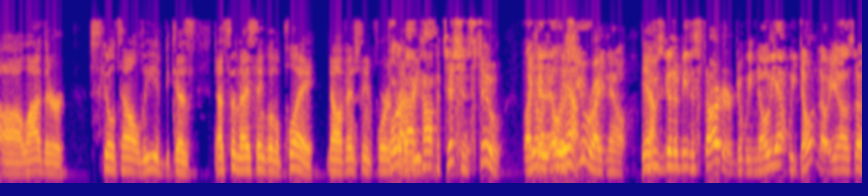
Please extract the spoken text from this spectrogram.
uh, a lot of their skill talent leave because that's a nice angle to play. Now, eventually in four to five weeks, competitions too, like at oh, LSU yeah. right now. Yeah. Who's going to be the starter? Do we know yet? We don't know. You know, so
